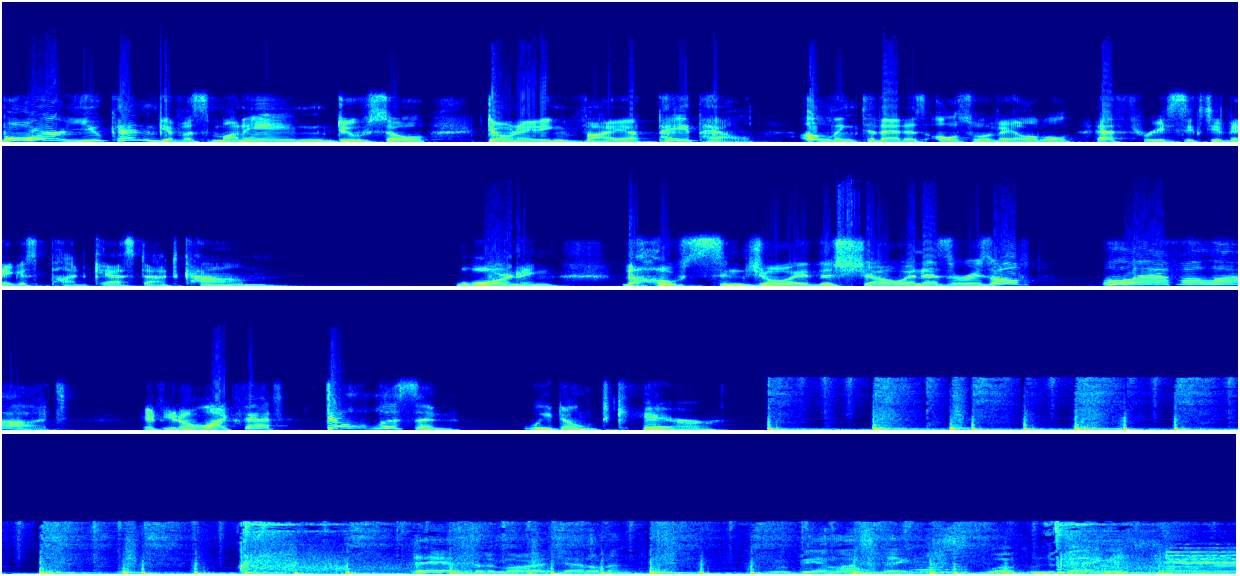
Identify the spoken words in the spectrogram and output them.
Or you can give us money and do so donating via PayPal. A link to that is also available at 360vegaspodcast.com. Warning the hosts enjoy the show and as a result, laugh a lot. If you don't like that, don't listen. We don't care. Day after tomorrow, gentlemen, we'll be in Las Vegas. Welcome to Vegas.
